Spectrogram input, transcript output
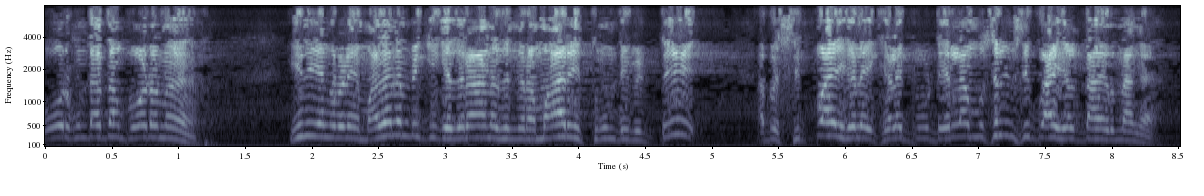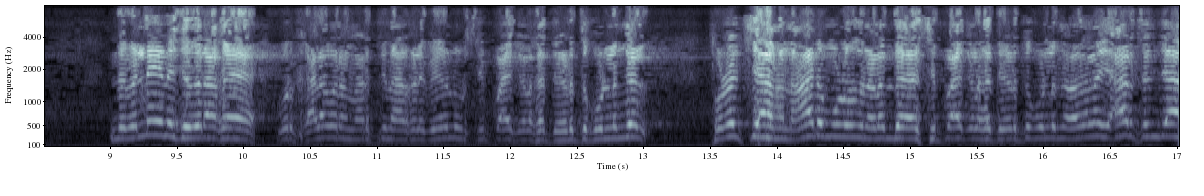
ஒவ்வொரு குண்டா தான் போடணும். இது எங்களுடைய மத நம்பிக்கைக்கு எதிரானதுங்கிற மாதிரி தூண்டி விட்டு அப்ப சிப்பாய்களை கிளப்பி விட்டு எல்லாம் முஸ்லிம் சிப்பாய்கள் தான் இருந்தாங்க. இந்த வெள்ளையனுக்கு எதிராக ஒரு கலவரம் நடத்தினார்கள். வேலூர் சிப்பாய் கழகத்தை எடுத்துக்கொள்ளுங்கள் தொடர்ச்சியாக நாடு முழுவதும் நடந்த சிப்பாய் கழகத்தை எடுத்துக்கொள்ளுங்கள் அதெல்லாம் யார் செஞ்சா?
